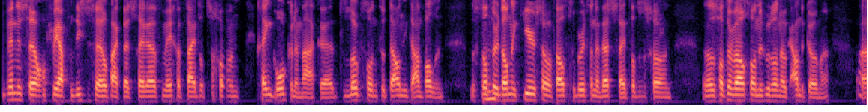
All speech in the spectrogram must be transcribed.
winnen ze of ja, verliezen ze heel vaak wedstrijden vanwege het feit dat ze gewoon geen goal kunnen maken. Het loopt gewoon totaal niet aanvallen. Dus dat Mhm. er dan een keer zo'n fout gebeurt in een wedstrijd, dat is gewoon... Dan zat er wel gewoon hoe dan ook aan te komen. Uh,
